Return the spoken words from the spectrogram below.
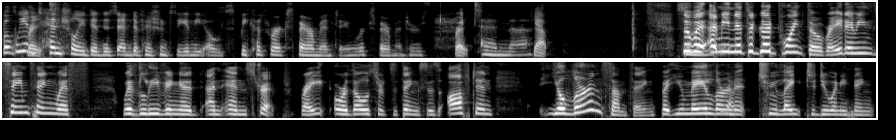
But we right. intentionally did this N deficiency in the oats because we're experimenting. We're experimenters. Right. And, uh, yeah. So, but I mean, it's a good point though, right? I mean, same thing with with leaving a, an N strip, right? Or those sorts of things is often you'll learn something, but you may learn yeah. it too late to do anything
